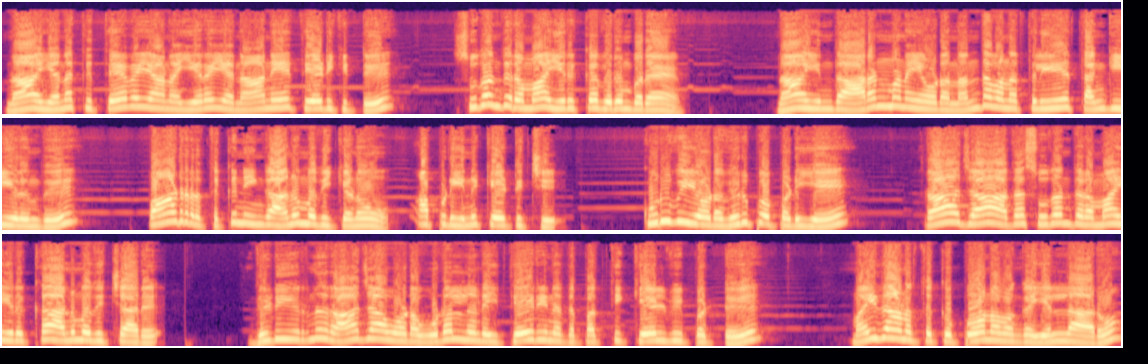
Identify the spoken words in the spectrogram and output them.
நான் எனக்கு தேவையான இறைய நானே தேடிக்கிட்டு சுதந்திரமா இருக்க விரும்புறேன். நான் இந்த அரண்மனையோட நந்தவனத்திலேயே தங்கி இருந்து பாடுறதுக்கு நீங்க அனுமதிக்கணும் அப்படின்னு கேட்டுச்சு. குருவியோட விருப்பப்படியே ராஜா அத சுதந்திரமா இருக்க அனுமதிச்சாரு. திடீர்னு ராஜாவோட உடல்நிலை தேறினதை பத்தி கேள்விப்பட்டு மைதானத்துக்கு போனவங்க எல்லாரும்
